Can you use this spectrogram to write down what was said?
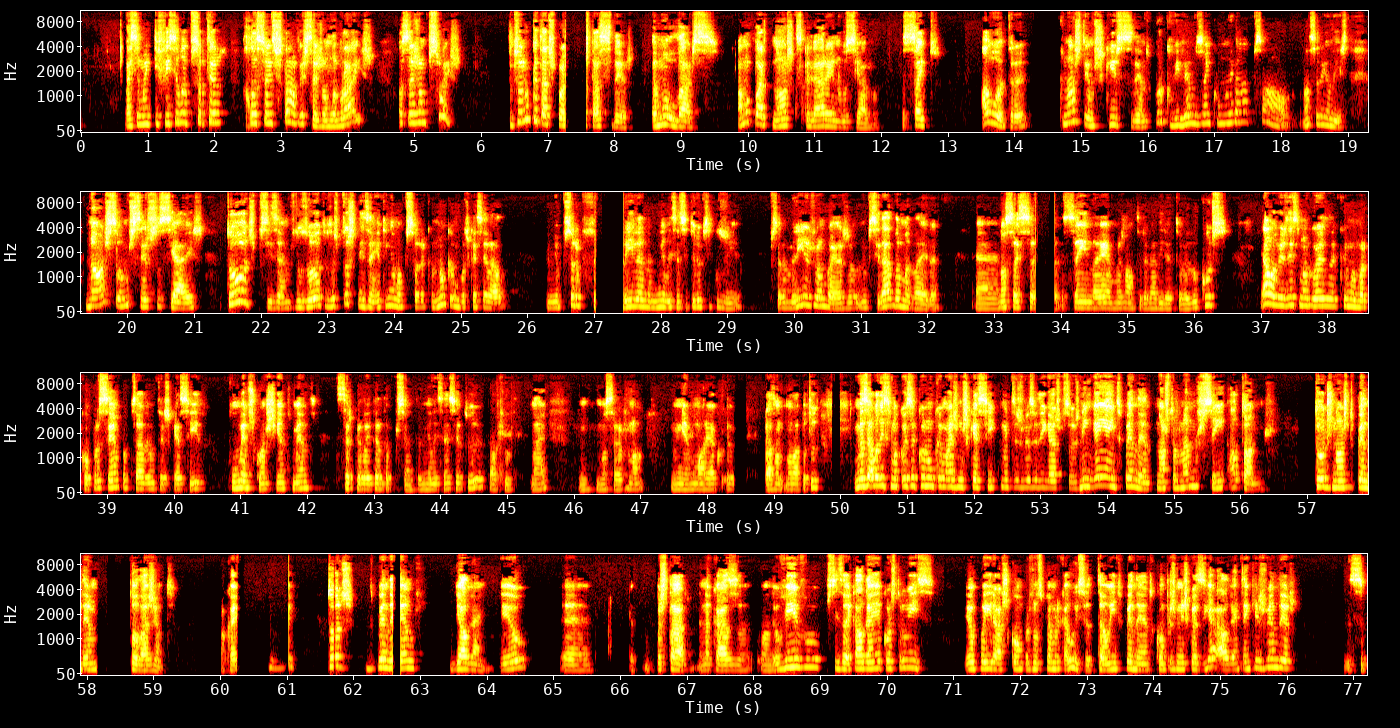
vai ser muito difícil a pessoa ter relações estáveis, sejam laborais ou sejam pessoais. Se a pessoa nunca está disposta a ceder, a moldar-se, há uma parte de nós que se calhar é negociável. Aceito. Há outra que nós temos que ir cedendo porque vivemos em comunidade, pessoal. Não sabiam disto. Nós somos seres sociais, todos precisamos dos outros. As pessoas que dizem, eu tinha uma professora que eu nunca me vou esquecer dela, a minha professora preferida na minha licenciatura de Psicologia, a professora Maria João Beja, Universidade da Madeira. Uh, não sei se, se ainda é, mas na altura era a diretora do curso. Ela uma vez disse uma coisa que me marcou para sempre, apesar de eu me ter esquecido, pelo menos conscientemente cerca de 80% da minha licenciatura, está tudo, não é? O meu cérebro não, a minha memória não dá para tudo. Mas ela disse uma coisa que eu nunca mais me esqueci, que muitas vezes eu digo às pessoas: ninguém é independente, nós tornamos-nos sim autónomos. Todos nós dependemos de toda a gente. Ok? Todos dependemos de alguém. Eu, é, para estar na casa onde eu vivo, precisei que alguém a construísse eu para ir às compras no supermercado, isso é tão independente, compro as minhas coisas e ah, alguém tem que as vender. Se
